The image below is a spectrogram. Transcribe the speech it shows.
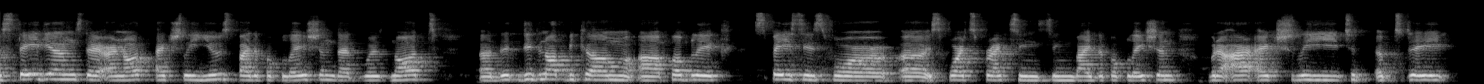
stadiums that are not actually used by the population that were not uh, did not become uh, public spaces for uh, sports practicing by the population, but are actually to, up to date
